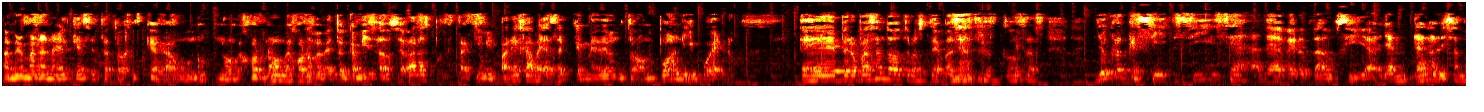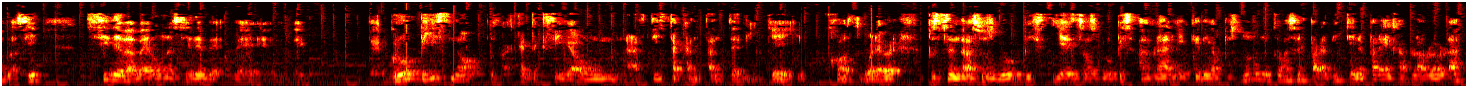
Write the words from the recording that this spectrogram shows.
a mi hermana Nael que hace tatuajes que haga uno. No, mejor no, mejor no me meto en camisa 12 varas porque está aquí mi pareja, vaya a ser que me dé un trompón y bueno. Eh, pero pasando a otros temas y otras cosas, yo creo que sí, sí se ha de haber dado, sí, ya, ya, analizándolo así, sí debe haber una serie de, de, de, groupies, ¿no? Pues la gente que siga a un artista, cantante, DJ, host, whatever, pues tendrá sus groupies. Y en esos groupies habrá alguien que diga, pues no, nunca va a ser para mí, tiene pareja, bla, bla, bla.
